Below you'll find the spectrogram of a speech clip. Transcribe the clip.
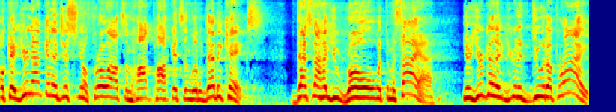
Okay, you're not going to just, you know, throw out some Hot Pockets and Little Debbie cakes. That's not how you roll with the Messiah. You know, you're going to you're going to do it upright.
